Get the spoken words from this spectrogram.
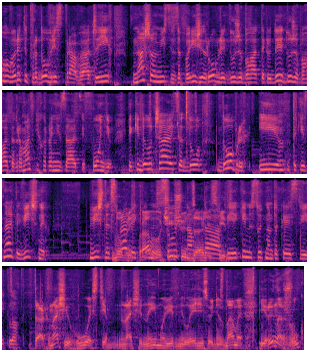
говорити про добрі справи, адже їх в нашому місті в Запоріжжі роблять дуже багато людей, дуже багато громадських організацій, фондів, які долучаються до добрих і таких, знаєте, вічних. Вічних справ, Добрі які справи несуть очищують нам взагалі так, світ. які несуть нам таке світло. Так, наші гості, наші неймовірні леді сьогодні з нами. Ірина Жук,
